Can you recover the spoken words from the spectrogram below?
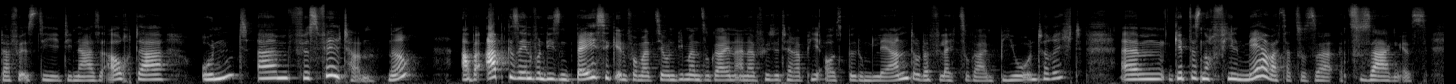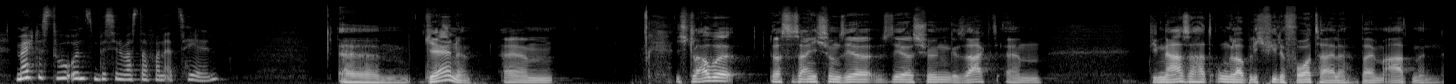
dafür ist die, die Nase auch da und ähm, fürs Filtern. Ne? Aber abgesehen von diesen Basic-Informationen, die man sogar in einer Physiotherapie-Ausbildung lernt oder vielleicht sogar im Bio-Unterricht, ähm, gibt es noch viel mehr, was dazu sa zu sagen ist. Möchtest du uns ein bisschen was davon erzählen? Ähm, gerne. Ähm, ich glaube, du hast es eigentlich schon sehr, sehr schön gesagt. Ähm, die Nase hat unglaublich viele Vorteile beim Atmen.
